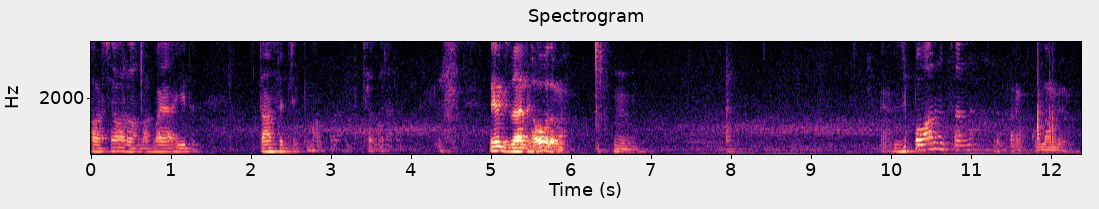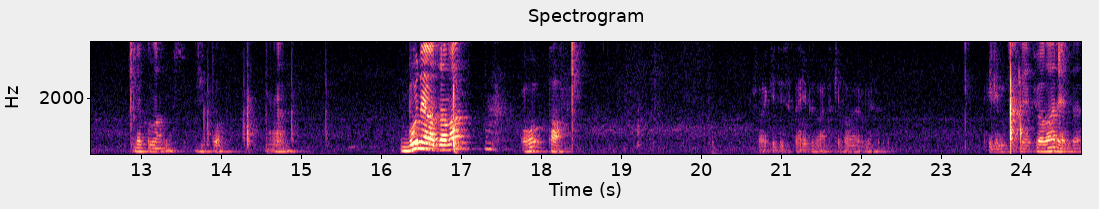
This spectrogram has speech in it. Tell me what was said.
parça vardı onlar bayağı iyiydi. Dans edecektim az daha. Tövbe. Ne güzeldi. Lavaboda mı? Hmm. Zippo var mıydı sende? Yok ben kullanmıyorum. Ne kullanıyorsun? Zippo. Ha. Bu ne o zaman? O paf. Şu hareketi eskiden yapıyordum artık yapamıyorum ya. Elim Şey yapıyorlar ya bir de.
